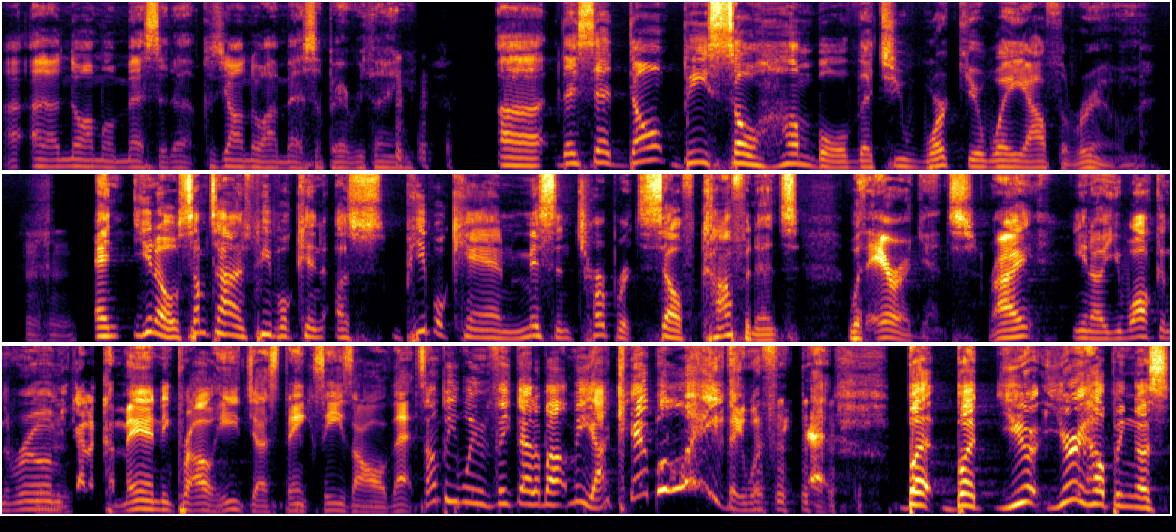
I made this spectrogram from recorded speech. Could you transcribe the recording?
i, I know i'm gonna mess it up because y'all know i mess up everything. Uh, they said don't be so humble that you work your way out the room Mm-hmm. And you know, sometimes people can uh, people can misinterpret self confidence with arrogance, right? You know, you walk in the room, mm-hmm. you got a commanding pro. He just thinks he's all that. Some people even think that about me. I can't believe they would think that. but but you're you're helping us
